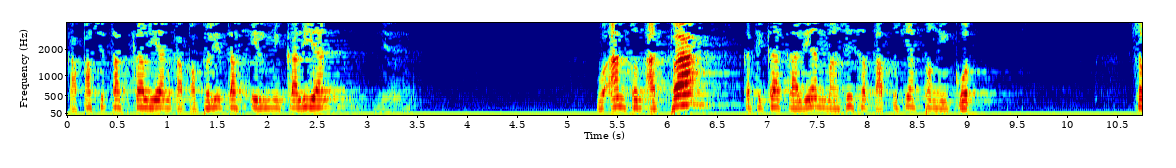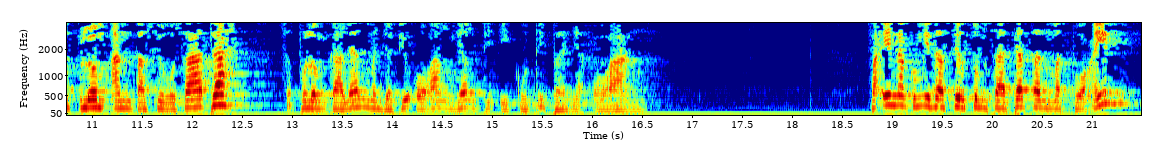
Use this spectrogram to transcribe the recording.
kapasitas kalian, kapabilitas ilmi kalian Wa antun adba ketika kalian masih statusnya pengikut. Sebelum antasiru sadah, sebelum kalian menjadi orang yang diikuti banyak orang. Fa'inakum idha sirtum sadatan matbu'in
